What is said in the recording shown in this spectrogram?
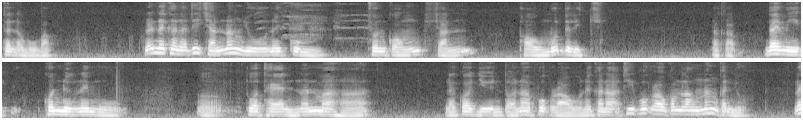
ท่านอบูบัก และในขณะที่ฉันนั่งอยู่ในกลุ่มชนของฉันเผ่ามุดลิชนะครับ ได้มีคนหนึ่งในหมู่ตัวแทนนั้นมาหา แล้วก็ยืนต่อหน้าพวกเรา ในขณะที่พวกเรากำลังนั่งกันอยู่ และ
